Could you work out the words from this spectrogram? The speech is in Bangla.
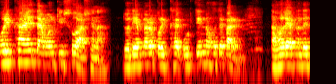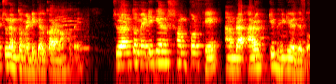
পরীক্ষায় তেমন কিছু আসে না। যদি আপনারা পরীক্ষায় উত্তীর্ণ হতে পারেন, তাহলে আপনাদের চূড়ান্ত মেডিকেল করানো হবে। চূড়ান্ত মেডিকেল সম্পর্কে আমরা আরও একটি ভিডিও দেব।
